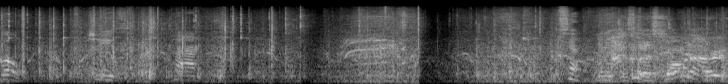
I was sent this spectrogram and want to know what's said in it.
Whoa. Jeez. Pack. Yeah, you need I to could have switch sworn back. I heard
